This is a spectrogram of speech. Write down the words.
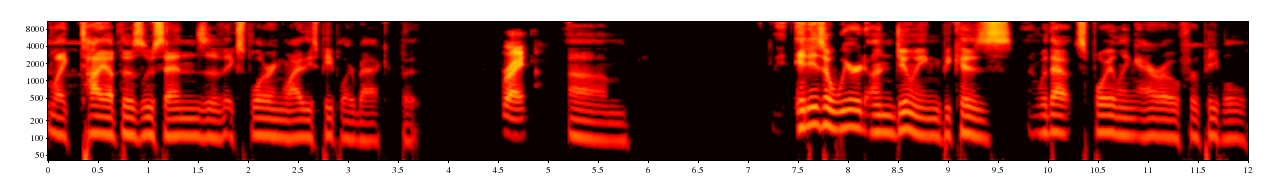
like tie up those loose ends of exploring why these people are back, but right. um it is a weird undoing because without spoiling arrow for people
